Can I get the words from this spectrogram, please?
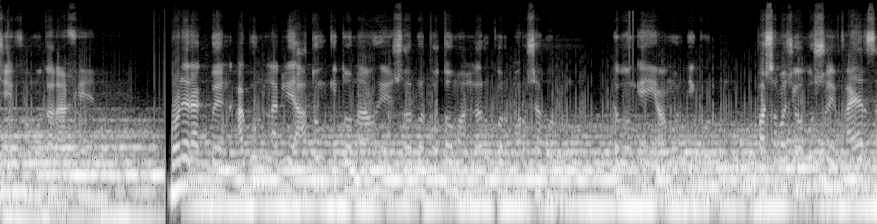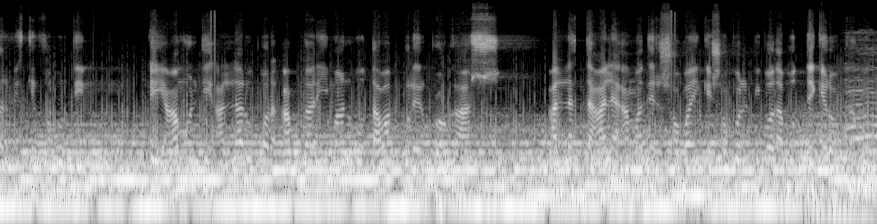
সে ক্ষমতা রাখেন। মনে রাখবেন, আগুন লাগলে আতঙ্কিত না হয়ে সর্বপ্রথম আল্লাহর উপর ভরসা করুন এবং এই আমলটি করুন। পাশাপাশি অবশ্যই ফায়ার সার্ভিসকে খবর দিন, এই আমলটি আল্লাহর উপর আপনার ইমান ও তাওয়াক্কুলের প্রকাশ। আল্লাহ তাহলে আমাদের সবাইকে সকল বিপদ আপদ থেকে রক্ষা করুন।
